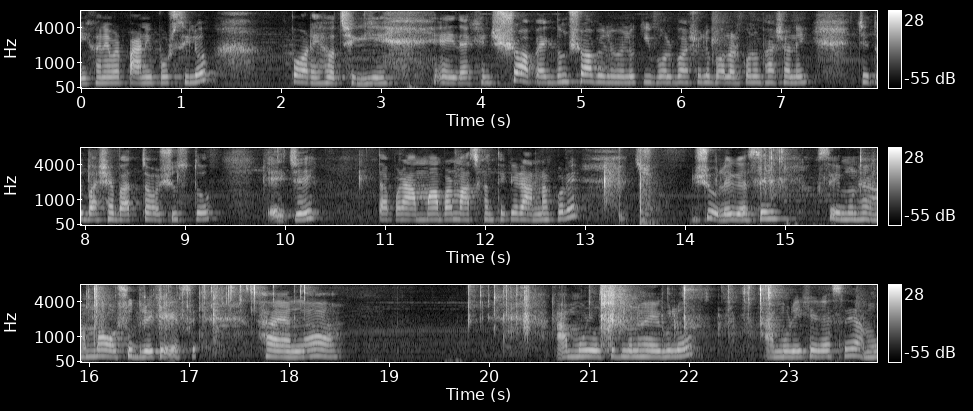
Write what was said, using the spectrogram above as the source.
এইখানে আবার পানি পড়ছিল। পরে হচ্ছে গিয়ে, এই দেখেন সব, একদম সব এলোমেলো, কি বলব আসলে বলার কোনো ভাষা নেই। যেহেতু বাসায় বাচ্চা অসুস্থ, এই যে, তারপর আম্মা আবার মাঝখান থেকে রান্না করে চলে গেছে। সে মনে হয় আম্মা ওষুধ রেখে গেছে। হায় আল্লাহ! আম্মুর ওষুধ মনে হয় এগুলো। আম্মু রেখে গেছে। আম্মু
